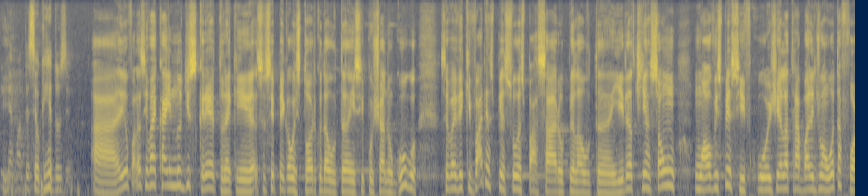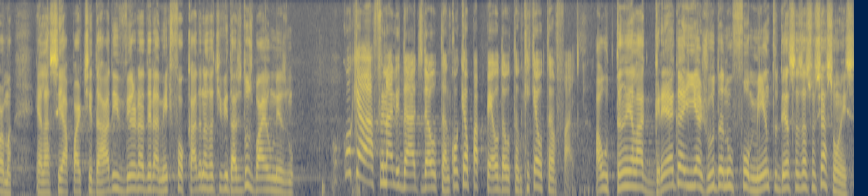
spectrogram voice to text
O que aconteceu que reduziu? Ah, eu falo assim, vai cair no discreto, né? Que se você pegar o histórico da UTAN e se puxar no Google, você vai ver que várias pessoas passaram pela UTAN e ela tinha só um, um alvo específico. Hoje ela trabalha de uma outra forma, ela ser apartidada e verdadeiramente focada nas atividades dos bairros mesmo. Qual que é a finalidade da UTAN? Qual que é o papel da UTAN? O que, que a UTAN faz? a UTAN ela agrega e ajuda no fomento dessas associações,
